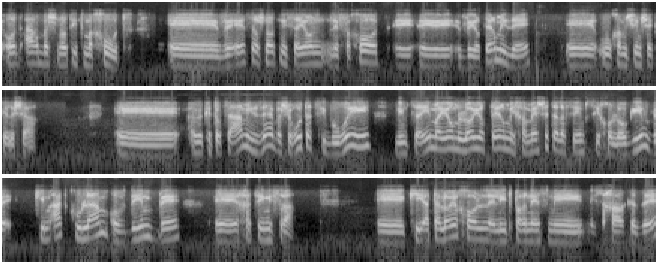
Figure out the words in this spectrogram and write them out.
עוד ארבע שנות התמחות, אה, ועשר שנות ניסיון לפחות, אה, אה, ויותר מזה, הוא 50 שקל לשעה. וכתוצאה מזה, בשירות הציבורי נמצאים היום לא יותר מחמשת אלפים פסיכולוגים, וכמעט כולם עובדים בחצי משרה. כי אתה לא יכול להתפרנס משכר כזה,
